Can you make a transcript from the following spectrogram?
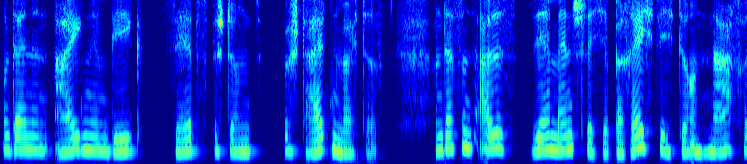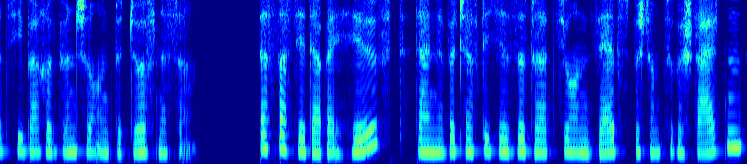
und deinen eigenen Weg selbstbestimmt gestalten möchtest. Und das sind alles sehr menschliche, berechtigte und nachvollziehbare Wünsche und Bedürfnisse. Das, was dir dabei hilft, deine wirtschaftliche Situation selbstbestimmt zu gestalten,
